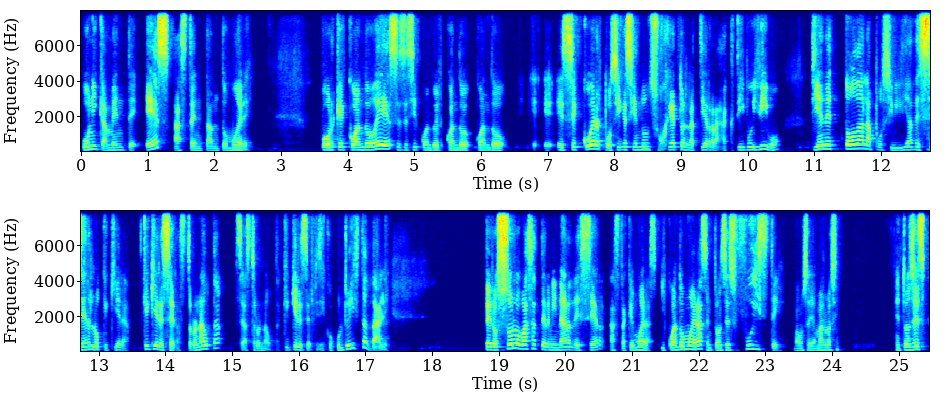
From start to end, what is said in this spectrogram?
únicamente es hasta en tanto muere. Porque cuando es, es decir, cuando, cuando, cuando e, e, ese cuerpo sigue siendo un sujeto en la Tierra activo y vivo, tiene toda la posibilidad de ser lo que quiera. ¿Qué quiere ser? ¿Astronauta? Sea astronauta. ¿Qué quiere ser? ¿Físico-culturista? Dale. Pero solo vas a terminar de ser hasta que mueras. Y cuando mueras, entonces fuiste, vamos a llamarlo así. Entonces,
